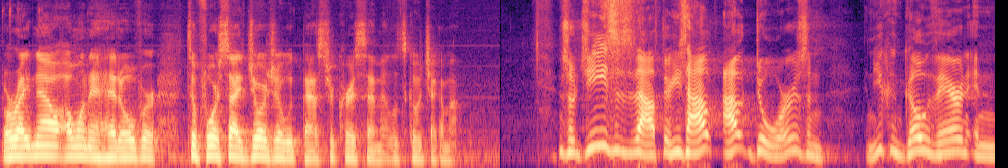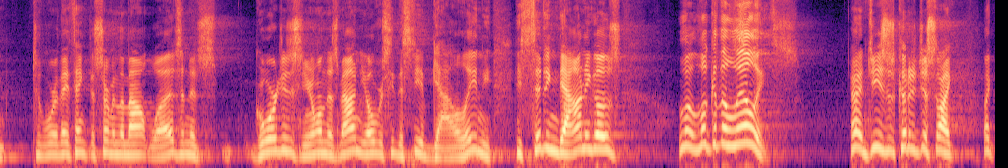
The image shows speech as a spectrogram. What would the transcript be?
but right now I want to head over to Forsyth, Georgia, with Pastor Chris Emmitt. Let's go check him out. And so Jesus is out there. He's out outdoors, and, and you can go there and, and to where they think the Sermon on the Mount was, and it's gorgeous. And you're on this mountain, you oversee the Sea of Galilee, and he, he's sitting down. He goes, "Look, look at the lilies." And Jesus could have just like like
